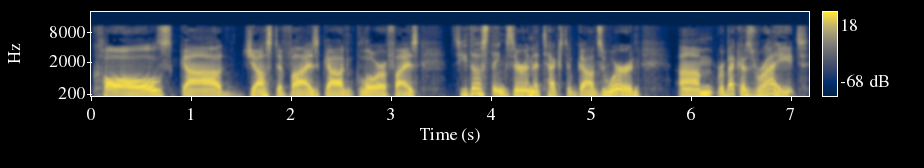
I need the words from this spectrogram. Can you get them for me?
calls, God justifies, God glorifies. See, those things are in the text of God's word. Um, Rebecca's right.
